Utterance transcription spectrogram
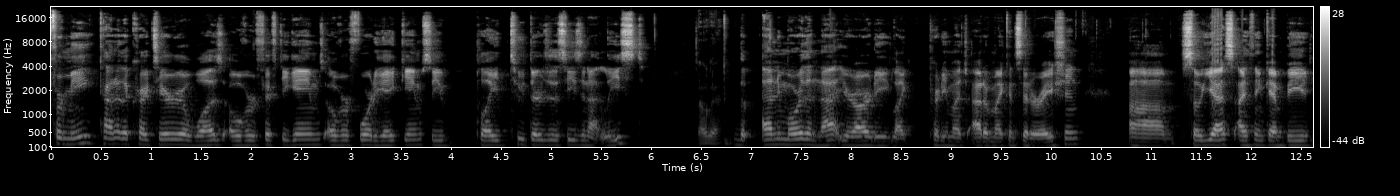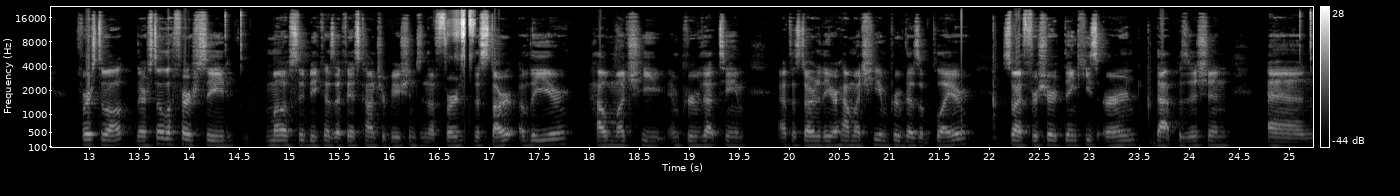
for me kind of the criteria was over 50 games over 48 games so you played two-thirds of the season at least Okay. the, any more than that you're already like pretty much out of my consideration um, so yes i think Embiid first of all they're still the first seed mostly because of his contributions in the first the start of the year how much he improved that team at the start of the year how much he improved as a player so i for sure think he's earned that position and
